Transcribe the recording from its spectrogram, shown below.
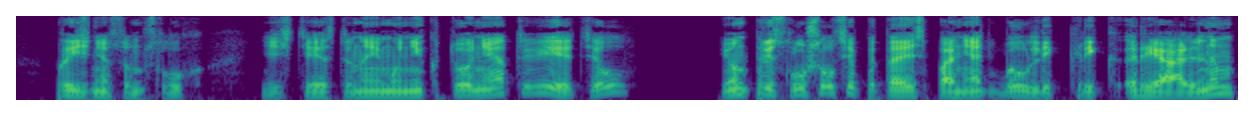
— произнес он вслух. Естественно, ему никто не ответил, и он прислушался, пытаясь понять, был ли крик реальным,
